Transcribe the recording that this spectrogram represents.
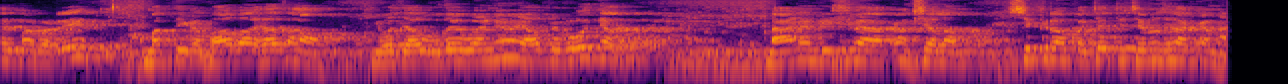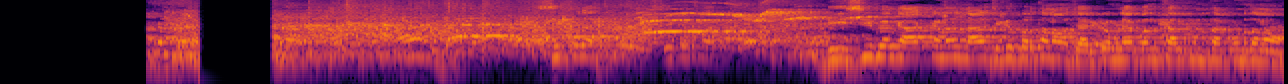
ಇದು ಮಾಡಬೇಡ್ರಿ. ಮತ್ತೀಗ ಬಾಬಾ ಹೇಳ್ತ ನಾವು ಇವತ್ತು ಯಾವ ಉದಯವಾಣಿ ಯಾವ ಪೇಪರ್ ಓದ್ನಿ ಅದು? ನಾನೇನು ಡಿ ಸಿ ಆಕಾಂಕ್ಷೆ ಅಲ್ಲ ಸಿಕ್ಕರ ಪಂಚಾಯತಿ ಚೇರ್ಮನ್ ಹಾಕಂಡ ಸಿಕ್ಕರ ಡಿ ಸಿ ಬ್ಯಾಂಕ್ ಹಾಕೋಣ, ನಾಳೆ ಚಿಕ್ಕ ಬರ್ತಾನ ನಾವು ಜಾರಕಿಹೊಳಿ ಮನ್ಯಾಗ ಬಂದು ಕಾಲ್ಕೊಂಡು ತಗೊಂಡ್ತಾನ ನಾವು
